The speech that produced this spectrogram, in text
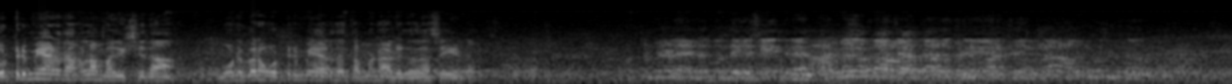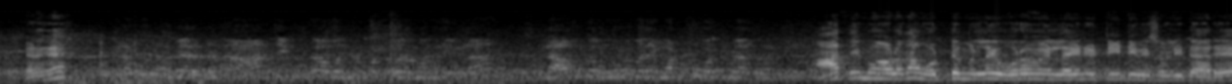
ஒற்றுமையா இருந்தாங்களாம் மகிழ்ச்சி தான் மூணு பேரும் ஒற்றுமையா இருந்தா தமிழ்நாட்டுக்கு தான் செய்யட்டும். என்னங்க அதிமுக ஒன்றுபட்டு வரணுங்கிறீங்களா இல்ல அவங்க மூணு பேரை மட்டும் ஒற்றுமையா இருக்கணும் அதிமுகவில் தான் ஒட்டுமில்லை உறவும் இல்லைன்னு டிடிவி சொல்லிட்டாரு.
